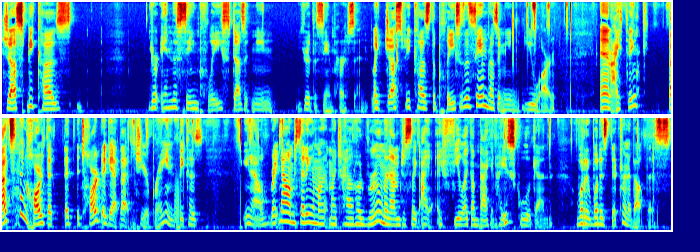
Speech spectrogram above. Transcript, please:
just because you're in the same place doesn't mean you're the same person. Like just because the place is the same doesn't mean you are. And I think that's something hard that it's hard to get that into your brain because you know, right now I'm sitting in my, my childhood room and I'm just like I, I feel like I'm back in high school again. What what is different about this?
